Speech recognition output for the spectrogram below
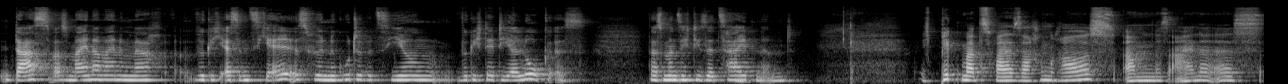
das, was meiner Meinung nach wirklich essentiell ist für eine gute Beziehung, wirklich der Dialog ist. Dass man sich diese Zeit nimmt. Ich pick mal zwei Sachen raus. Ähm, das eine ist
